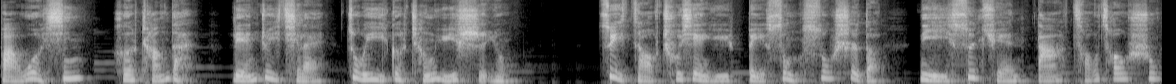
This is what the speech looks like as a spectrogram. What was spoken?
把卧薪和长胆连缀起来作为一个成语使用，最早出现于北宋苏轼的。你孙权答曹操书，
